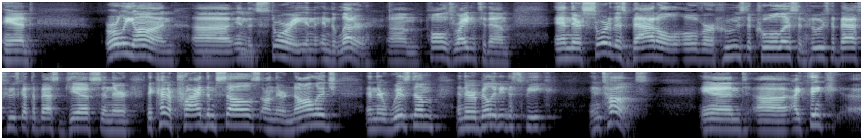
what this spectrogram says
And early on uh, in the story, in the, in the letter, um, Paul is writing to them, and there's sort of this battle over who's the coolest and who's the best, who's got the best gifts, and they're, they kind of pride themselves on their knowledge and their wisdom and their ability to speak in tongues. And uh, I think uh,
